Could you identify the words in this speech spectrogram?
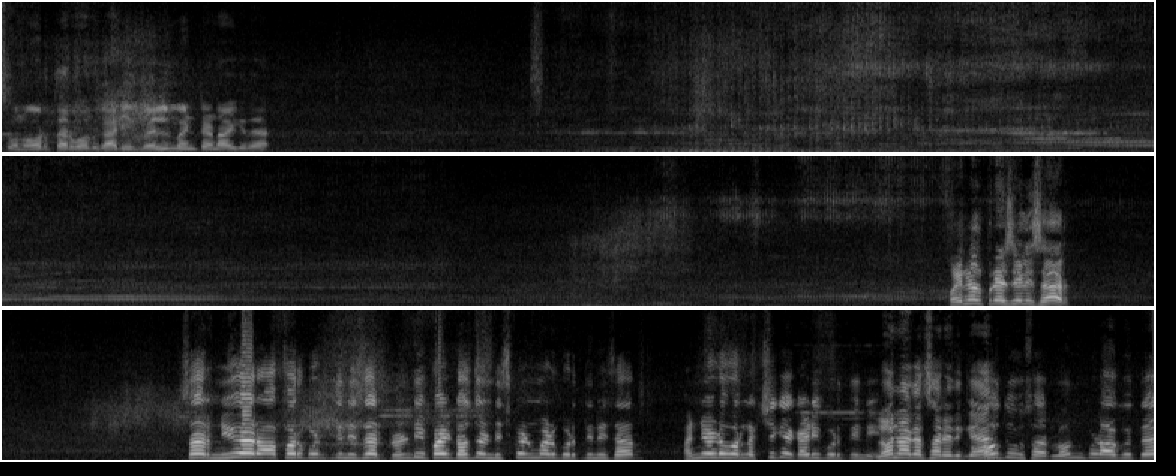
ಸೊ ನೋಡ್ತಾ ಇರ್ಬೋದು ಗಾಡಿ ವೆಲ್ ಮೇಂಟೈನ್ ಆಗಿದೆ. ಫೈನಲ್ ಪ್ರೈಸ್ ಹೇಳಿ ಸರ್ ಸರ್ ನ್ಯೂ ಇಯರ್ ಆಫರ್ ಕೊಡ್ತೀನಿ sir twenty five thousand discount ಮಾಡಿಕೊಡ್ತೀನಿ ಸರ್ ಹನ್ನೆರಡುವರೆ ಲಕ್ಷಕ್ಕೆ ಗಾಡಿ ಕೊಡ್ತೀನಿ. ಲೋನ್ ಆಗತ್ತೆ ಸರ್ ಇದಕ್ಕೆ? ಹೌದು ಸರ್ ಲೋನ್ ಕೂಡ ಆಗುತ್ತೆ.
